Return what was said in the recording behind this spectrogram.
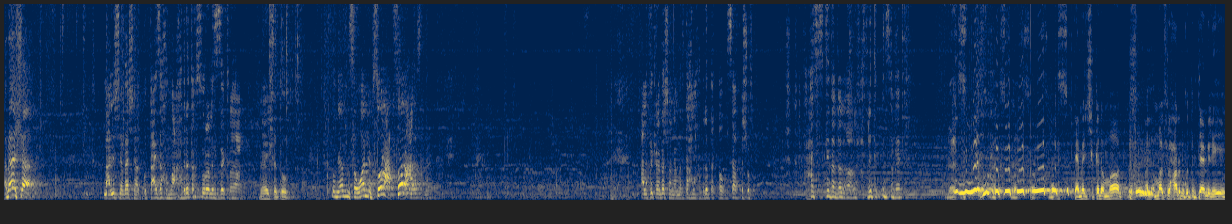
يا باشا. معلش يا باشا كنت عايز اخد مع حضرتك صورة للذكرى يعني. ماشي يا توبه خد يا ابني صورني بسرعة بسرعة. على فكرة يا باشا أنا مرتاح لحضرتك قوي ساعة ما شفتك حاسس كده إن أنا أعرف حضرتك من زمان. بس بس بس بس. ما تعملش كده أمال. أمال في الحرب كنت بتعمل إيه؟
